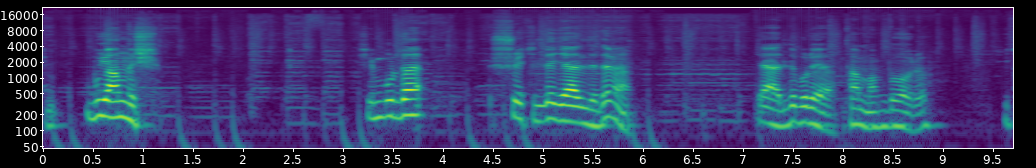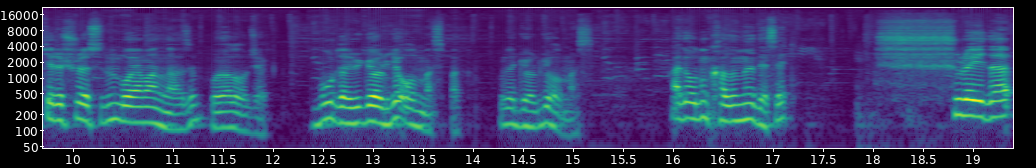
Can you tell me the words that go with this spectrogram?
Şimdi bu yanlış. Şimdi burada şu şekilde geldi değil mi? Geldi buraya. Tamam doğru. Bir kere şurasını boyaman lazım. Boyalı olacak. Burada bir gölge olmaz bak. Burada gölge olmaz. Hadi onun kalınlığı desek. Şurayı da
